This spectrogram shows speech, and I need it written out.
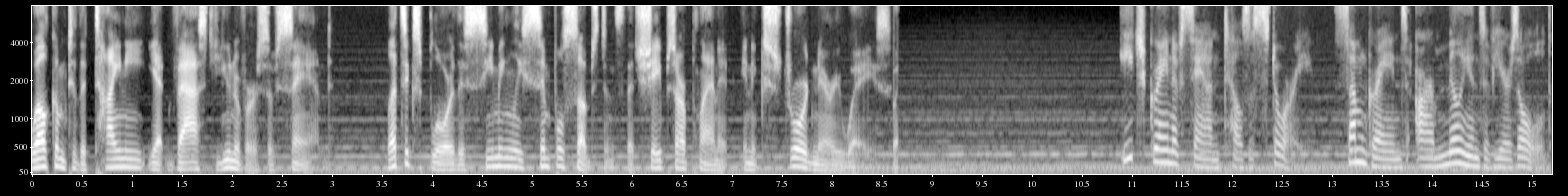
Welcome to the tiny yet vast universe of sand. Let's explore this seemingly simple substance that shapes our planet in extraordinary ways. Each grain of sand tells a story. Some grains are millions of years old,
